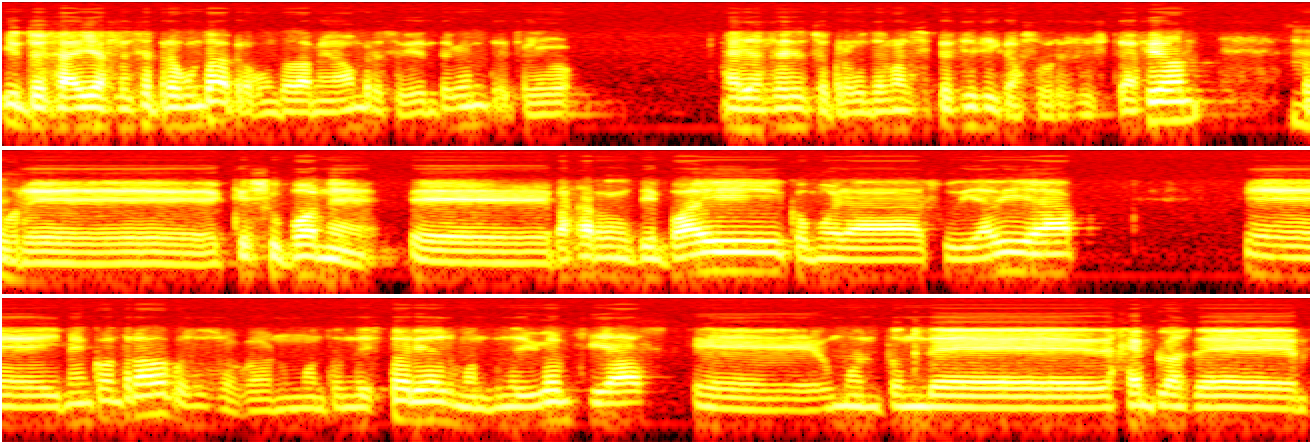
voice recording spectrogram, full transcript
entonces a ellas les he preguntado, pregunto también a hombres, evidentemente, pero a ellas les he hecho preguntas más específicas sobre su situación, sobre qué supone eh, pasar tanto tiempo ahí, cómo era su día a día, eh, y me he encontrado, pues eso, con un montón de historias, un montón de vivencias, eh, un montón de, ejemplos de,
